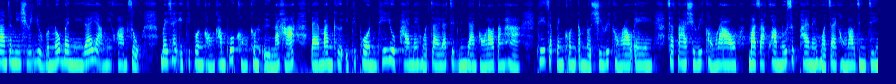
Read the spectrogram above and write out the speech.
การจะมีชีวิตอยู่บนโลกใบนี้ได้อย่างมีความสุข ไม่ใช่อิทธิพลของคำพูดของคนอื่นนะคะ แต่มันคืออิทธิพลที่อยู่ภายในหัวใจและจิตวิญญาณของเราต่างหากที่จะเป็นคนกำหนดชีวิตของเราเองชะตาชีวิตของเรามาจากความรู้สึกภายในหัวใจของเราจริง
